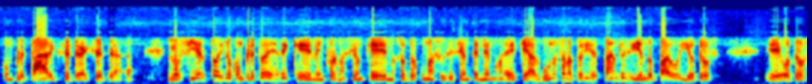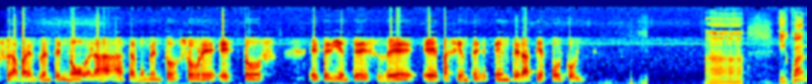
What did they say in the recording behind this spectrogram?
completar, etcétera, etcétera. Lo cierto y lo concreto es de que la información que nosotros como asociación tenemos es que algunos sanatorios están recibiendo pagos y otros eh, otros aparentemente no. Hasta el momento sobre estos expedientes de eh, pacientes en terapia por COVID. Ah, ¿y cuán-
